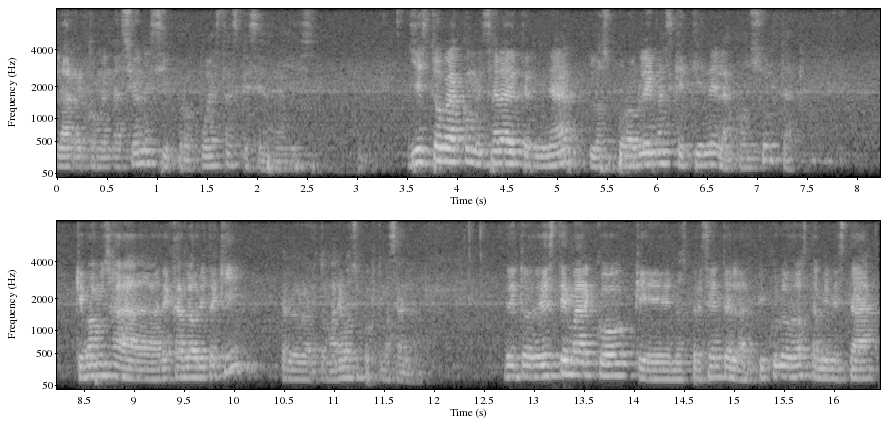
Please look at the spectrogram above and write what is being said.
las recomendaciones y propuestas que se realicen. Y esto va a comenzar a determinar los problemas que tiene la consulta, que vamos a dejarlo ahorita aquí, pero lo retomaremos un poquito más adelante. Dentro de este marco que nos presenta el artículo 2 también está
